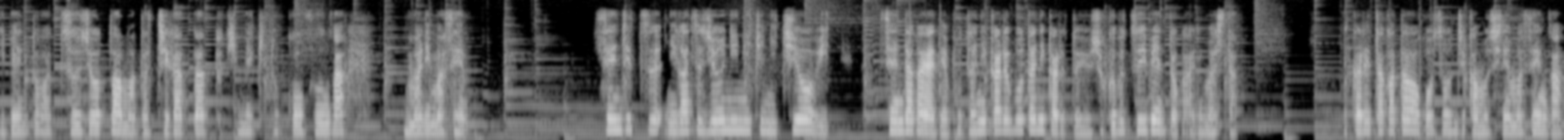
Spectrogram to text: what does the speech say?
イベントは通常とはまた違ったときめきと興奮が止まりません。先日2月12日日曜日、千駄ヶ谷でボタニカルボタニカルという植物イベントがありました。行かれた方はご存知かもしれませんが、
